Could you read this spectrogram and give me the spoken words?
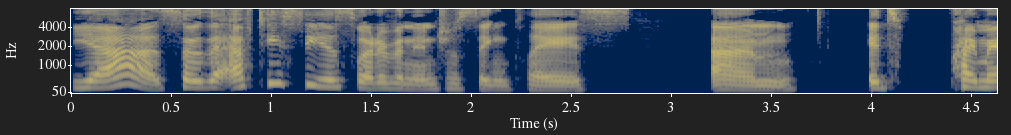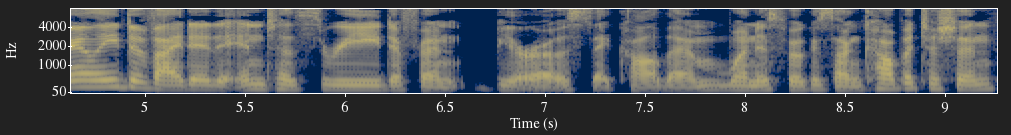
Yeah. So the FTC is sort of an interesting place. Um, it's primarily divided into three different bureaus, they call them. One is focused on competition,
